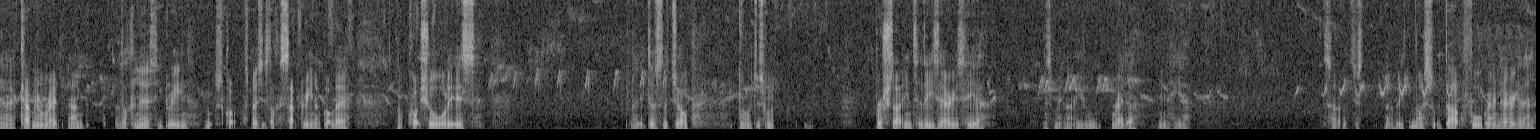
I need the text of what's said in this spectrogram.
uh, cadmium red and like an earthy green. Looks quite, I suppose it's like a sap green I've got there. Not quite sure what it is, but it does the job. And I just want to brush that into these areas here. Let's make that even redder in here. So that'll just that'll be a nice sort of dark foreground area then.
